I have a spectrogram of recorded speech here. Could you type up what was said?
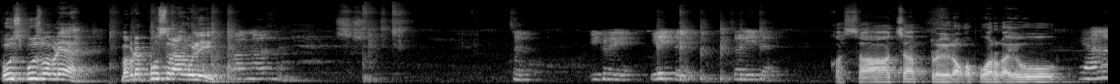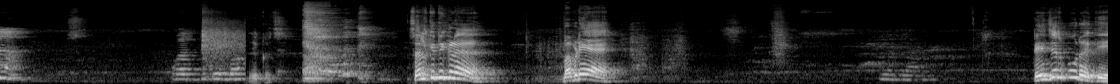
पुस पुस बाबड्या. बाबड्या पुस रांगोळी. बघणारच नाही. चल इकडे एकच. चल की तिकडं. बाबड्या डेंजर पूर आहे ते.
